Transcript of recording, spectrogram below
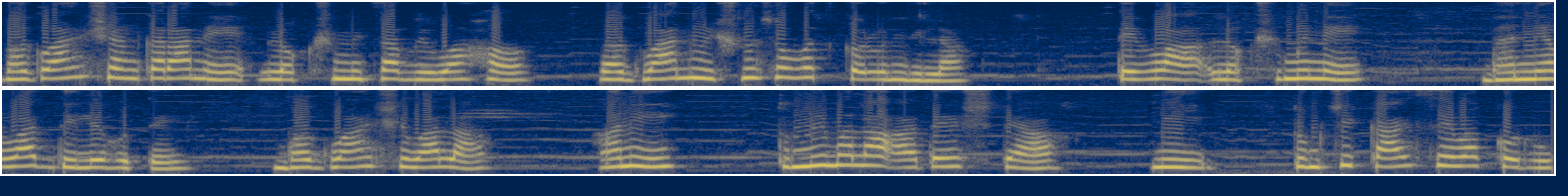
भगवान शंकराने लक्ष्मीचा विवाह भगवान विष्णूसोबत करून दिला. तेव्हा लक्ष्मीने धन्यवाद दिले होते. भगवान शिवाला आणि तुम्ही मला आदेश द्या मी तुमची काय सेवा करू?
